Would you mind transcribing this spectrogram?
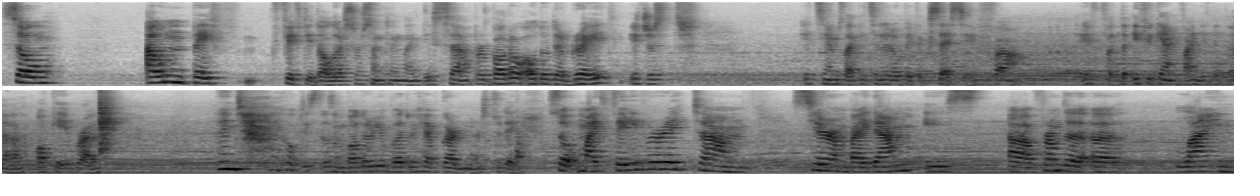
so I wouldn't pay $50 or something like this uh, per bottle although they're great. It just it seems like it's a little bit excessive uh, if if you can find it at an okay price and I hope this doesn't bother you but we have gardeners today. So my favorite um, serum by them is uh, from the uh, line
